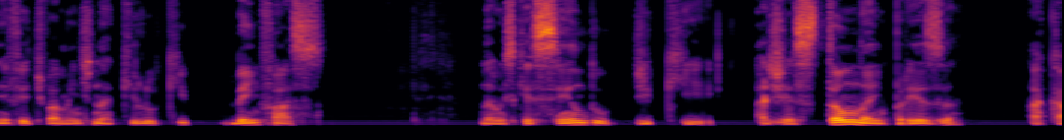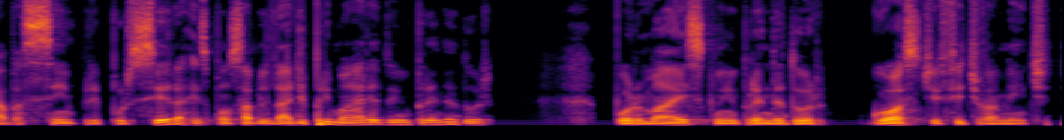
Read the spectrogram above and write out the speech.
efetivamente naquilo que bem faz, não esquecendo de que a gestão da empresa acaba sempre por ser a responsabilidade primária do empreendedor. Por mais que o empreendedor goste efetivamente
